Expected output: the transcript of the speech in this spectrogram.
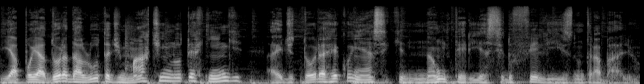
e apoiadora da luta de Martin Luther King, a editora reconhece que não teria sido feliz no trabalho.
